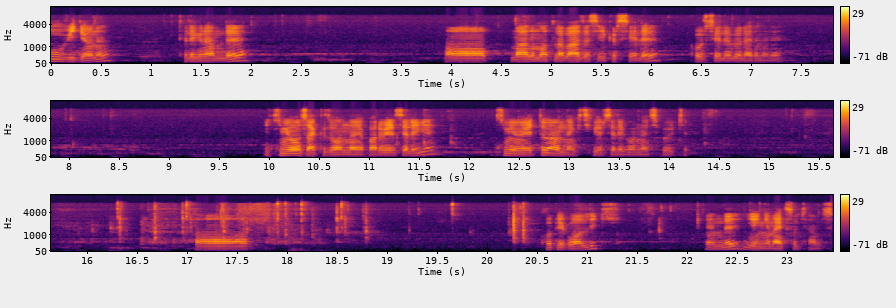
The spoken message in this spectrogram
u videoni telegramda hop ma'lumotlar bazasiga kirsanglar ko'rsanglar bo'ladi mana. Ikki ming o'n sakkiz o'ndan yuqori versiyalarga ikki ming o'n yetti va undan kichik versiyalarga o'rnatish bo'yicha. Hop kopiya qilib oldik endi yangi max ochamiz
